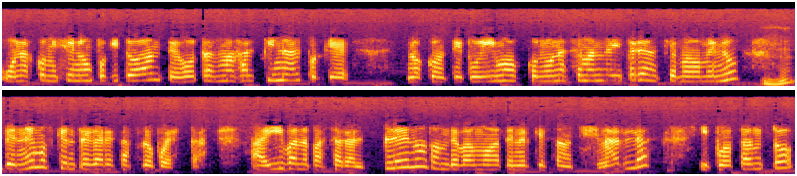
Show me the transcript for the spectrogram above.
unas comisiones un poquito antes, otras más al final, porque nos constituimos con una semana de diferencia más o menos, tenemos que entregar esas propuestas. Ahí van a pasar al Pleno, donde vamos a tener que sancionarlas, y por tanto,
